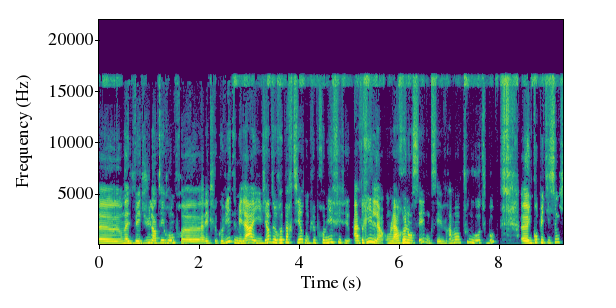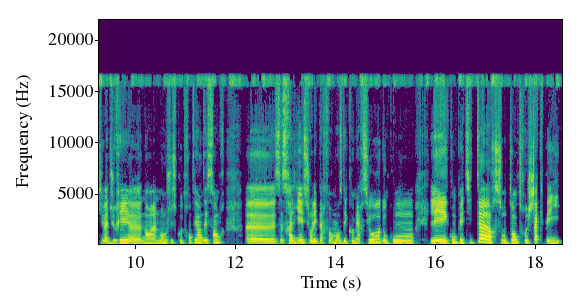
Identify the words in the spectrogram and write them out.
on avait dû l'interrompre avec le Covid, mais là, il vient de repartir. Donc, le 1er avril, on l'a relancé. Donc, c'est vraiment tout nouveau, tout beau. une compétition qui va durer normalement jusqu'au 31 décembre. ça sera lié sur les performances des commerciaux. Donc, on, les compétiteurs sont entre chaque pays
